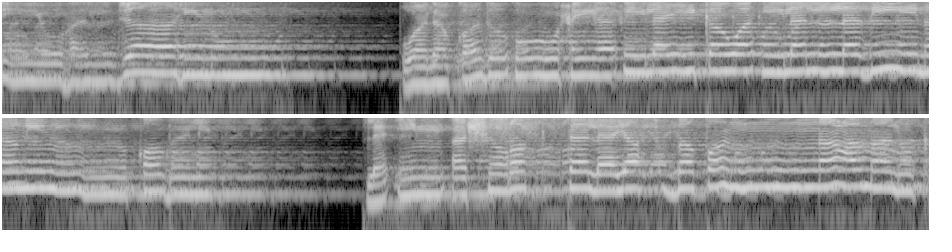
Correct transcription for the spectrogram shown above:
أيها الجاهلون ولقد أوحي إليك وإلى الذين من قبلك لئن أشركت ليحبطن عملك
